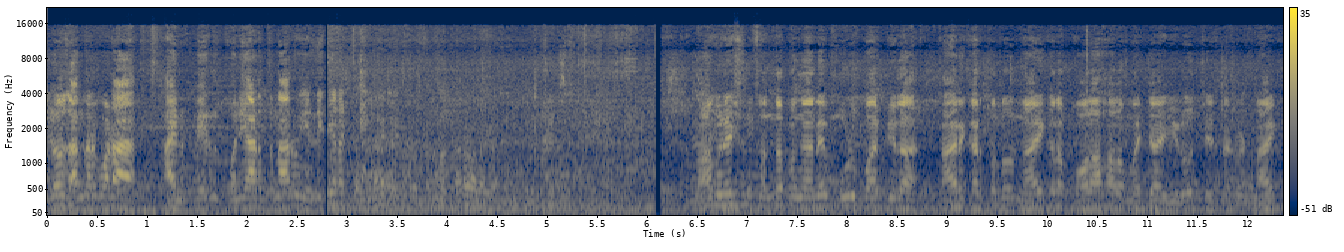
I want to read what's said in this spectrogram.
ఈరోజు అందరూ కూడా ఆయన పేరును కొనియాడుతున్నారు. ఎన్నికైనా నామినేషన్ సందర్భంగానే మూడు పార్టీల కార్యకర్తలు నాయకుల కోలాహలం మధ్య ఈరోజు చేసినటువంటి నాయక్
